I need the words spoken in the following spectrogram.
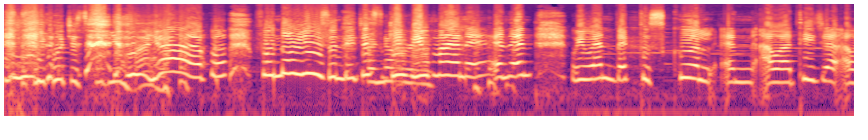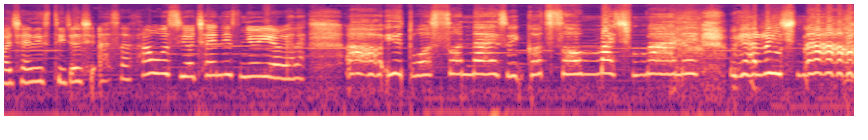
and then people just give you money yeah, for, for no reason. They just no give you money. and then we went back to school, and our teacher, our Chinese teacher, she asked us, How was your Chinese New Year? We're like, Oh, it was so nice. We got so much money. We are rich now.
